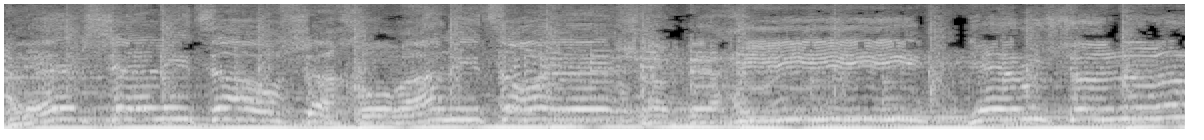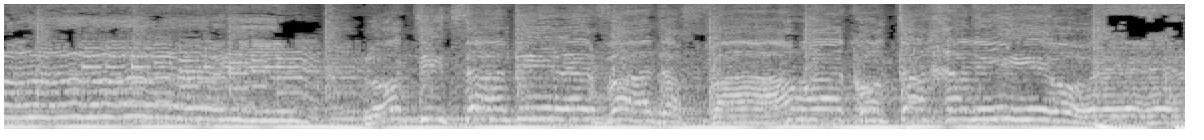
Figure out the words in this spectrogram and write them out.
הלב שלי צהוב שחור, אני צועק, שבחי ירושלים, לא תצעדי לבד אף פעם, רק אותך אני אוהב.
